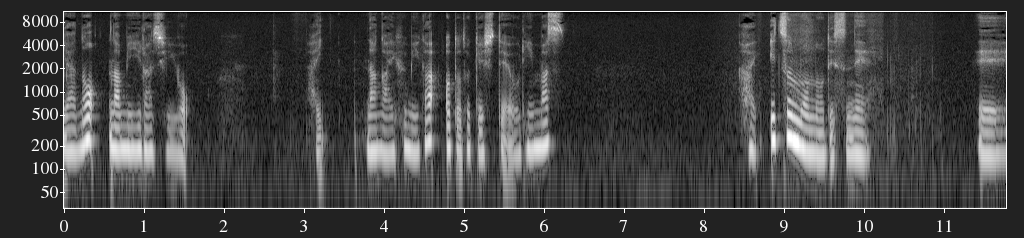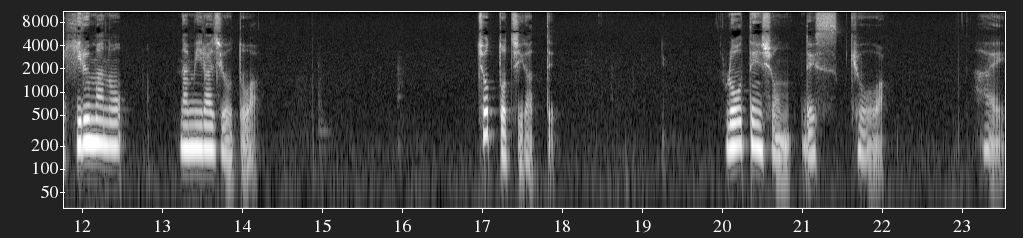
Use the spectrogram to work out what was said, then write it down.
夜の波ラジオ。はい。永井文がお届けしております。はい。いつものですね、えー、昼間の波ラジオとはちょっと違ってローテンションです今日は。はい。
